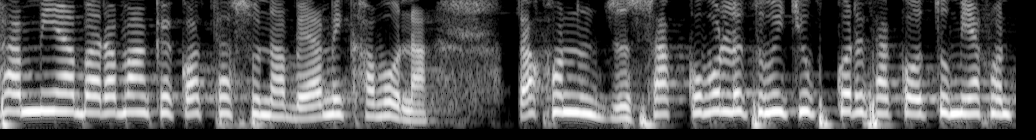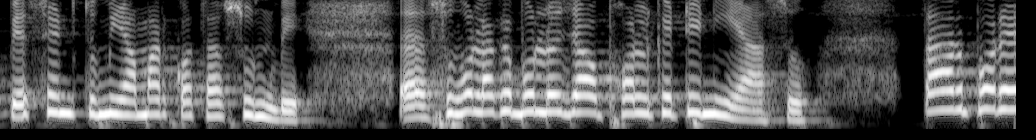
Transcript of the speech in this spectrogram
ঠাম্মি আবার আমাকে কথা শোনাবে, আমি খাব না। তখন সাক্ষ্য বলল, তুমি চুপ করে থাকো, তুমি এখন পেশেন্ট তুমি আমার কথা শুনবে। সুবলাকে বলল, যাও ফল কেটে নিয়ে আসো। তারপরে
